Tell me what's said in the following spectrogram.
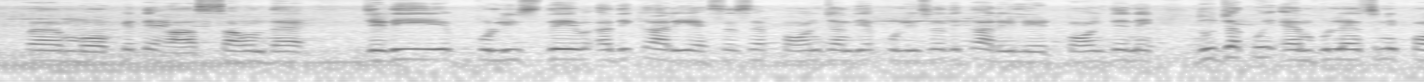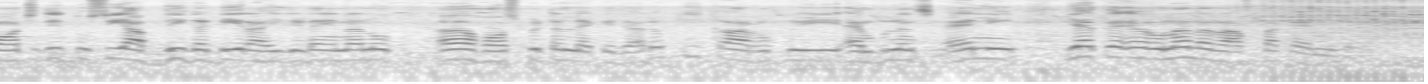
ਅ, ਮੌਕੇ ਤੇ ਹਾਦਸਾ ਹੁੰਦਾ ਹੈ ਜਿਹੜੀ ਪੁਲਿਸ ਦੇ ਅਧਿਕਾਰੀ ਐਸਐਸਐਫ ਪਹੁੰਚ ਜਾਂਦੀ ਹੈ ਪੁਲਿਸ ਅਧਿਕਾਰੀ ਲੇਟ ਪਹੁੰਚਦੇ ਨੇ ਦੂਜਾ ਕੋਈ ਐਂਬੂਲੈਂਸ ਨਹੀਂ ਪਹੁੰਚਦੀ ਤੁਸੀਂ ਆਪਦੀ ਗੱਡੀ ਰਾਹੀਂ ਜਿਹੜਾ ਇਹਨਾਂ ਨੂੰ ਹਸਪੀਟਲ ਲੈ ਕੇ ਜਾ ਰਹੇ ਹੋ ਕੀ ਕਾਰਨ ਕੋਈ ਐਂਬੂਲੈਂਸ ਹੈ ਨਹੀਂ ਜਾਂ ਕਿ ਉਹਨਾਂ ਦਾ ਰਾਬਤਾ ਕਾਇਮ ਨਹੀਂ ਹੈ?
